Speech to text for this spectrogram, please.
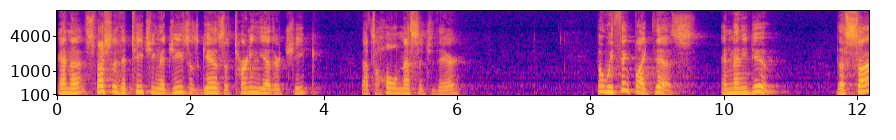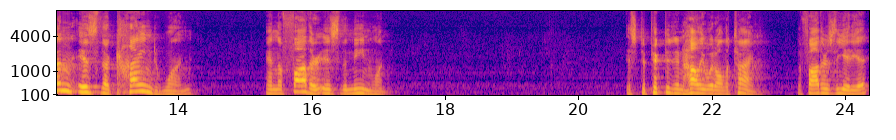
and especially the teaching that Jesus gives of turning the other cheek, that's a whole message there. But we think like this, and many do. The Son is the kind one, and the Father is the mean one. It's depicted in Hollywood all the time. The Father's the idiot,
